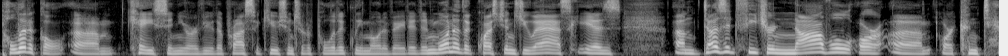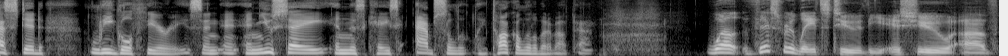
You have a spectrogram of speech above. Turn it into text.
political um, case, in your view, the prosecution and sort of politically motivated. And one of the questions you ask is, um, does it feature novel or um, or contested legal theories? And, and and you say in this case, absolutely. Talk a little bit about that. Well, this relates to the issue of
